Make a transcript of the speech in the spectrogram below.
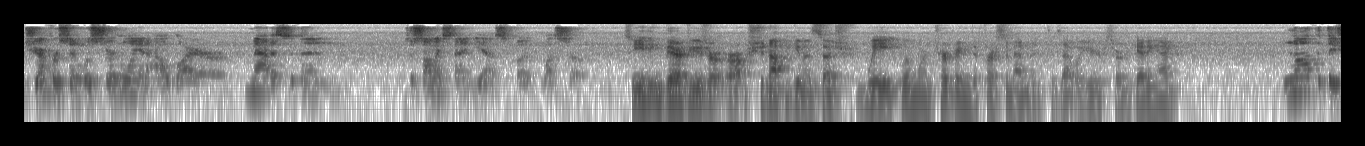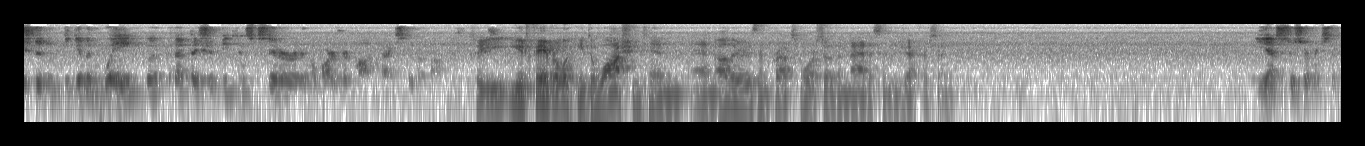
Jefferson was certainly an outlier. Madison, to some extent, yes, but less so. So you think their views are, are, should not be given such weight when we're interpreting the First Amendment? Is that what you're sort of getting at? Not that they shouldn't be given weight, but that they should be considered in a larger context of the moment. So you'd favor looking to Washington and others, and perhaps more so than Madison and Jefferson. Yes, to a certain extent.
